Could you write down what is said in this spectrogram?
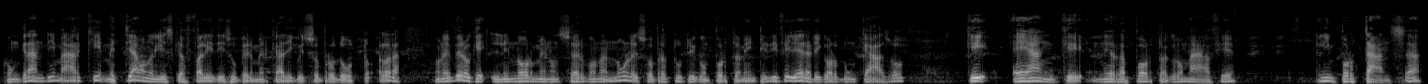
con grandi marchi mettiamo negli scaffali dei supermercati questo prodotto. Allora non è vero che le norme non servono a nulla e soprattutto i comportamenti di filiera. Ricordo un caso che è anche nel rapporto agromafie l'importanza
